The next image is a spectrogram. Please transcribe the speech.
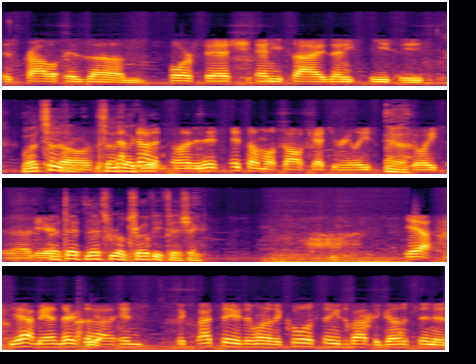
is pro is um, four fish, any size, any species. Well, that sounds So like, sounds not, like not real- a ton, and it's it's almost all catch and release by Yeah. choice around here. but that, that's real trophy fishing. Yeah, yeah, man. There's uh, and the, I'd say that one of the coolest things about the Gunnison is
